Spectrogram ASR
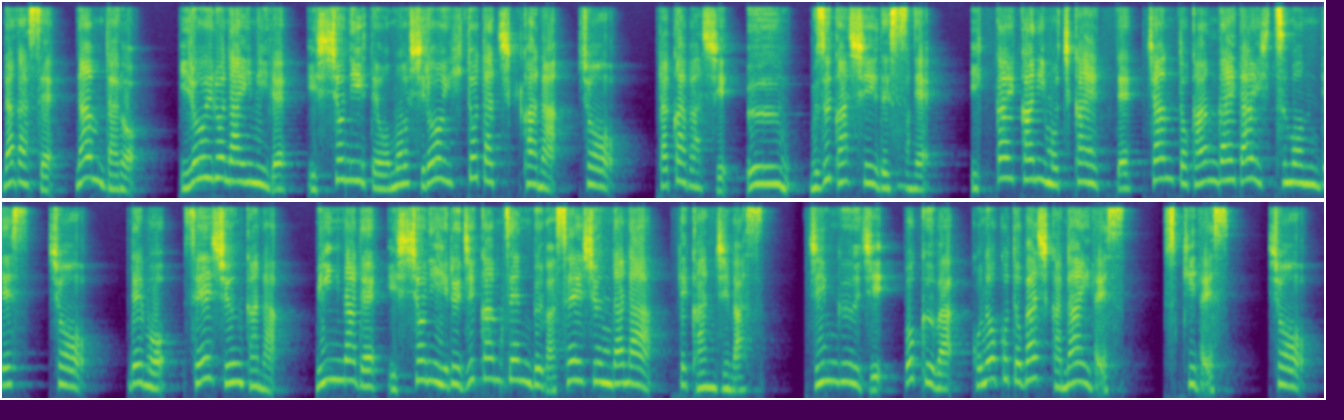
長瀬、なんだろう。いろいろな意味で一緒にいて面白い人たちかな、小。高橋、うーん、難しいですね。一回かに持ち帰ってちゃんと考えたい質問です、小。でも、青春かな。みんなで一緒にいる時間全部が青春だなぁって感じます。神宮寺、僕はこの言葉しかないです。好きです。小、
